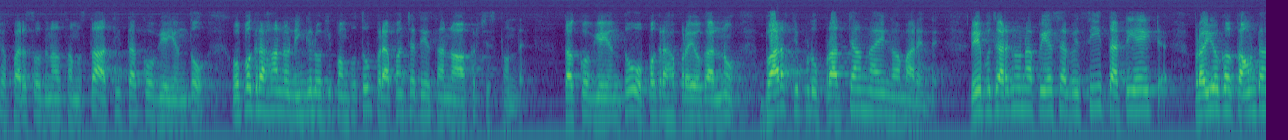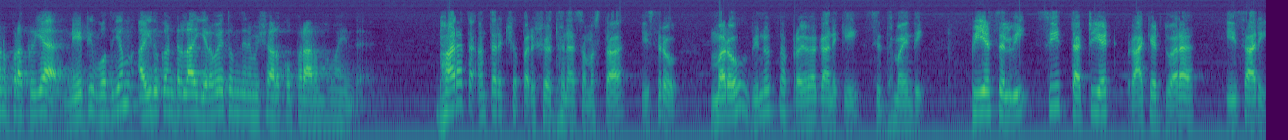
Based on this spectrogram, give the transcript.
అంతరిక్ష పరిశోధన సంస్థ అతి తక్కువ వ్యయంతో ఉపగ్రహాలను నింగిలోకి పంపుతూ ప్రపంచ దేశాలను ఆకర్షిస్తోంది. తక్కువ వ్యయంతో ఉపగ్రహ ప్రయోగాలను భారత్ ఇప్పుడు ప్రత్యామ్నాయంగా మారింది. రేపు జరగనున్న పిఎస్ఎల్వి సి థర్టీ ఎయిట్ ప్రయోగ కౌంటౌన్ ప్రక్రియ నేటి ఉదయం ఐదు గంటల ఇరవై తొమ్మిది నిమిషాలకు ప్రారంభమైంది. భారత అంతరిక్ష పరిశోధన సంస్థ ఇస్రో మరో వినూత్న ప్రయోగానికి సిద్ధమైంది. PSLV C thirty eight rocket ద్వారా ఈసారి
